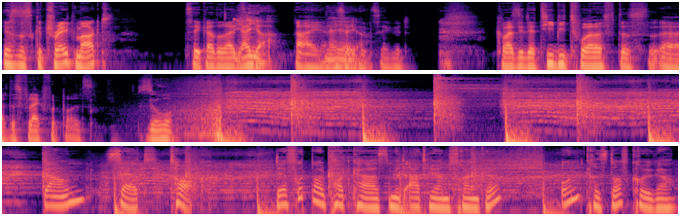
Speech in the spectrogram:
Ist es getrademarkt? CK13? Ja, ja. Ah ja, ja sehr ja, gut, sehr gut. Quasi der TB12 des, äh, des Flag Footballs. So. Down, Set, Talk. Der Football-Podcast mit Adrian Franke und Christoph Kröger.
